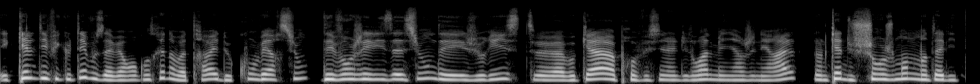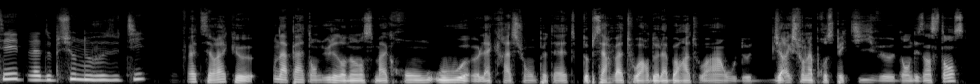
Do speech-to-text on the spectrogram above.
Et quelles difficultés vous avez rencontrées dans votre travail de conversion, d'évangélisation des juristes, euh, avocats, professionnels du droit de manière générale, dans le cadre du changement de mentalité, de l'adoption de nouveaux outils? En fait, c'est vrai que on n'a pas attendu les ordonnances Macron ou euh, la création peut-être d'observatoires, de laboratoires ou de direction de la prospective euh, dans des instances.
